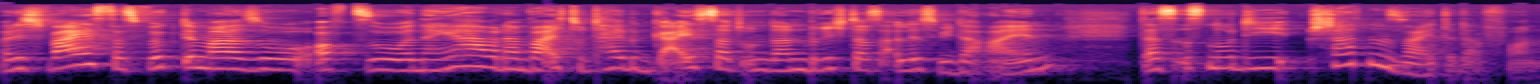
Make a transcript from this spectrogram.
Und ich weiß, das wirkt immer so oft so, naja, aber dann war ich total begeistert und dann bricht das alles wieder ein. Das ist nur die Schattenseite davon.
